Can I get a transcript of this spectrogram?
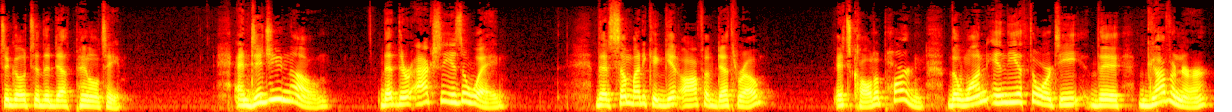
to go to the death penalty. And did you know that there actually is a way that somebody could get off of death row? It's called a pardon. The one in the authority, the governor,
